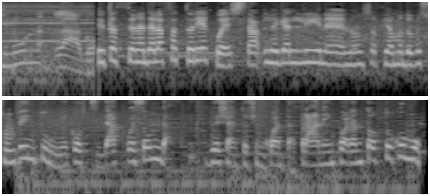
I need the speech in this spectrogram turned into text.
in un lago. La situazione della fattoria è questa, le galline non sappiamo dove sono. 21 corsi d'acqua esondati, 250 frane in 48 comuni.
